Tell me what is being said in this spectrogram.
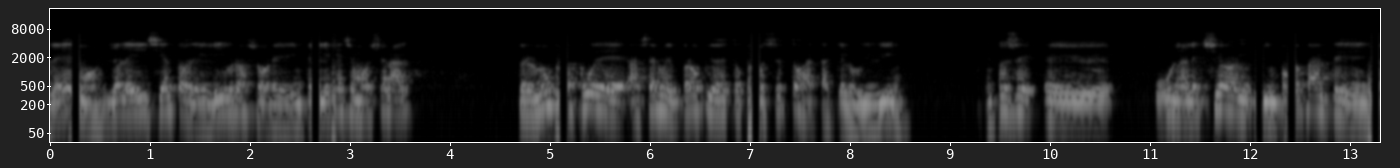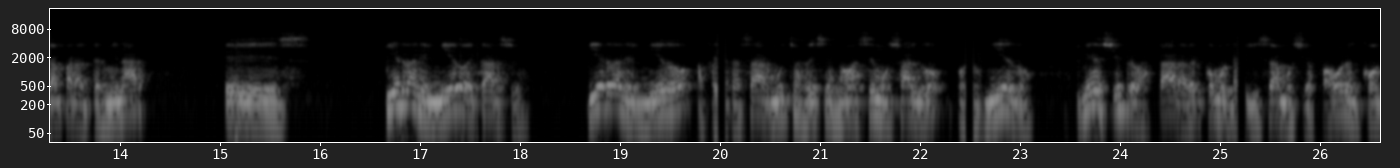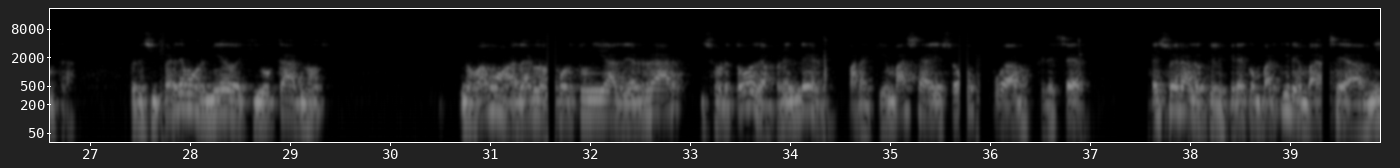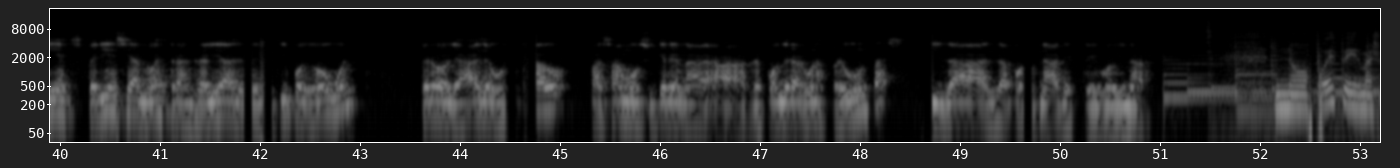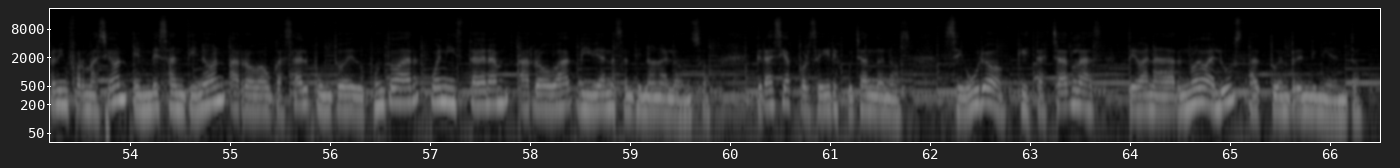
Yo leí cientos de libros sobre inteligencia emocional, pero nunca pude hacerme propio de estos conceptos hasta que lo viví. Entonces, eh, una lección importante, ya para terminar, es pierdan el miedo de cárcel, pierdan el miedo a fracasar. Muchas veces no hacemos algo por miedo. El miedo siempre va a estar, a ver cómo lo utilizamos, si a favor o en contra. Pero si perdemos el miedo de equivocarnos, nos vamos a dar la oportunidad de errar y sobre todo de aprender para que en base a eso podamos crecer. Eso era lo que les quería compartir en base a mi experiencia, nuestra en realidad del equipo de Owen. Espero les haya gustado. Pasamos, si quieren, a, responder algunas preguntas y ya, ya por terminar este webinar. Nos podés pedir mayor información en besantinon.ucasal.edu.ar o en Instagram arroba Viviana Santinón Alonso. Gracias por seguir escuchándonos. Seguro que estas charlas te van a dar nueva luz a tu emprendimiento.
